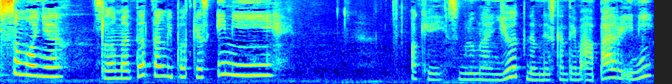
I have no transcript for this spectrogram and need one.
Semuanya, selamat datang di podcast ini. Oke, sebelum lanjut dan mendaskan tema apa hari ini,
